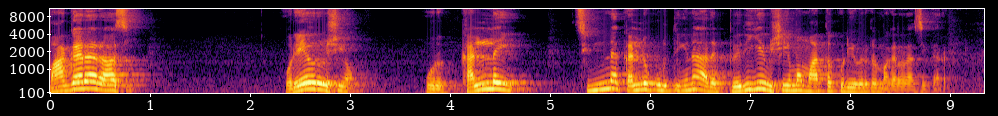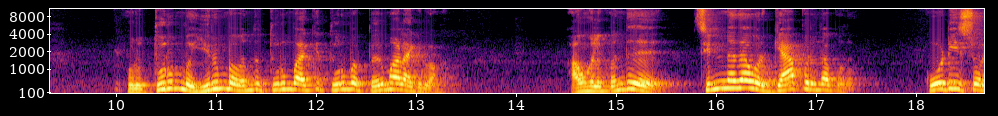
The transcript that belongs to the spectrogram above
மகர ராசி. ஒரே ஒரு விஷயம். ஒரு கல்லை சின்ன கல் கொடுத்தீங்கன்னா அதை பெரிய விஷயமாக மாற்றக்கூடியவர்கள் மகர ராசிக்காரர். ஒரு துரும்பு இரும்பை வந்து துரும்பாக்கி துரும்ப பெருமாளாக்கிடுவாங்க. அவங்களுக்கு வந்து சின்னதாக ஒரு கேப் இருந்தால் போதும். கோடீஸ்வர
